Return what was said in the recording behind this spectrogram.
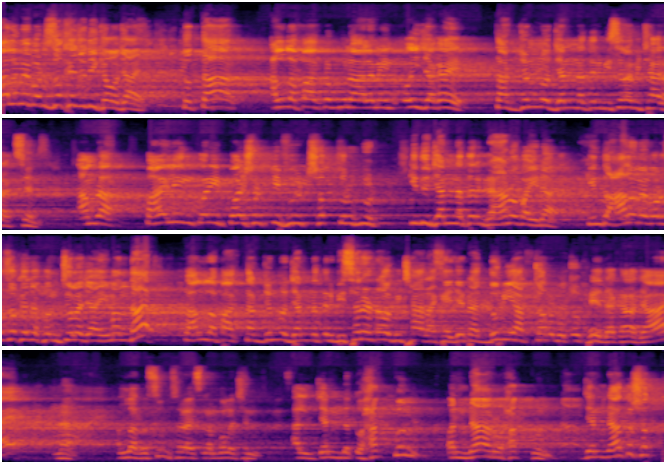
আলমে বরজখে যদি কেউ যায়, তো তার আল্লাহ পাক রব্বুল আলমিন ওই জায়গায় তার জন্য জান্নাতের বিছানা বিছায় রাখছেন। আমরা পাইলিং করি পঁয়ষট্টি ফুট, সত্তর ফুট, কিন্তু জান্নাতের ঘ্রাণও পাই না। কিন্তু আলমে বরজখে যখন চলে যায়, ইমানদার তো আল্লাহ পাক তার জন্য জান্নাতের বিছানাটাও বিছা রাখে, যেটা দুনিয়ার চর্ম চোখে দেখা যায় না। আল্লাহ রসুল সাল্লাম বলেছেন, আল জান্নাতু হাক্কুন অন্যারও হাক্কুন। জান্নাত সত্য,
